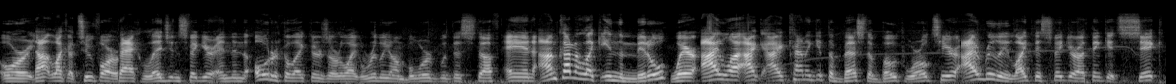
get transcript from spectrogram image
or not like a too far back Legends figure, and then the older collectors are like really on board with this stuff. And I'm kind of like in the middle where I like I, I kind of get the best of both worlds here. I really like this figure. I think it's sick.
